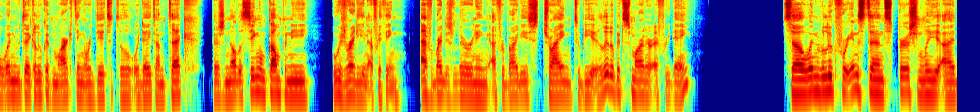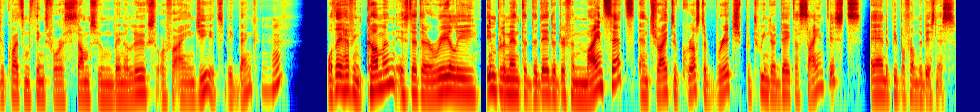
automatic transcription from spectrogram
when we take a look at marketing or digital or data and tech, there's not a single company who is ready in everything. Everybody's learning, everybody's trying to be a little bit smarter every day. So when we look, for instance, personally, I do quite some things for Samsung Benelux or for ING, it's a big bank. Mm-hmm. What they have in common is that they really implemented the data driven mindset and tried to cross the bridge between their data scientists and the people from the business.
